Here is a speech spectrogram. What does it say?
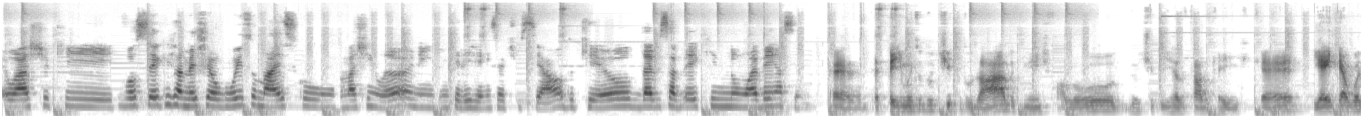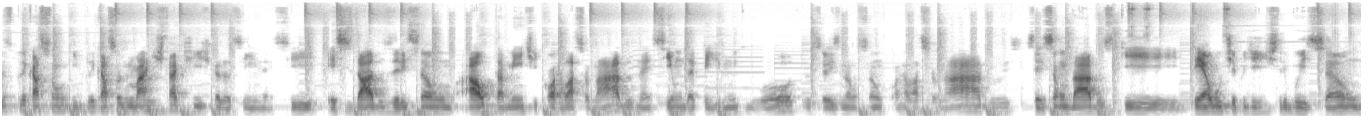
eu acho que você que já mexeu muito mais com machine learning, inteligência artificial do que eu, deve saber que não é bem assim. É, depende muito do tipo do dado que a gente falou, do tipo de resultado que a gente quer. E aí tem algumas implicações, mais estatísticas, assim, né? Se esses dados eles são altamente correlacionados, né? Se um depende muito do outro, se eles não são correlacionados, se eles são dados que têm algum tipo de distribuição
